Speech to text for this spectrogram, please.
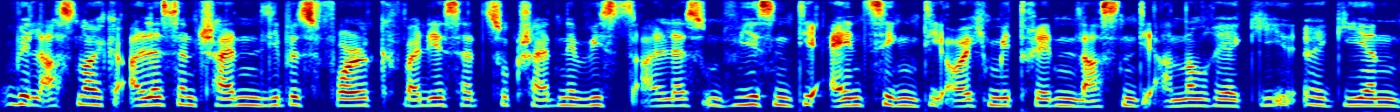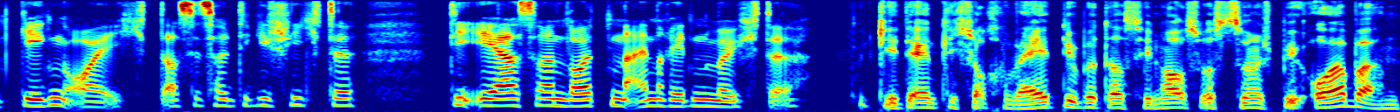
Wir lassen euch alles entscheiden, liebes Volk, weil ihr seid so gescheit, ihr wisst alles und wir sind die Einzigen, die euch mitreden lassen. Die anderen reagieren gegen euch. Das ist halt die Geschichte, die er seinen Leuten einreden möchte geht eigentlich auch weit über das hinaus, was zum Beispiel Orban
